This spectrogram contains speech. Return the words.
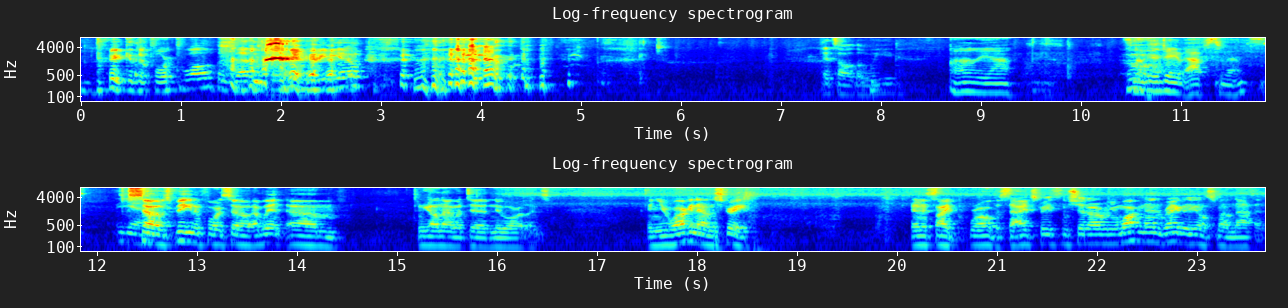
Breaking the fourth wall? Is that the fucking radio? it's all the weed. Oh yeah. It's not your day of abstinence. Yeah. So speaking of Fort, so I went. Um, y'all and I went to New Orleans, and you're walking down the street, and it's like where all the side streets and shit are. When you're walking down the regular, you don't smell nothing.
